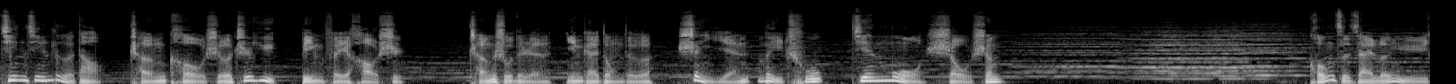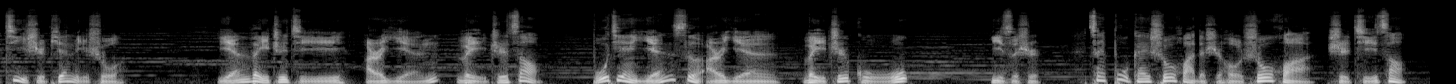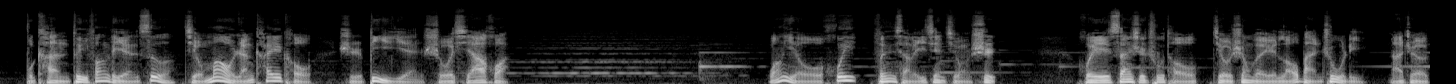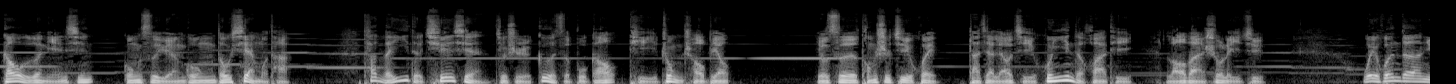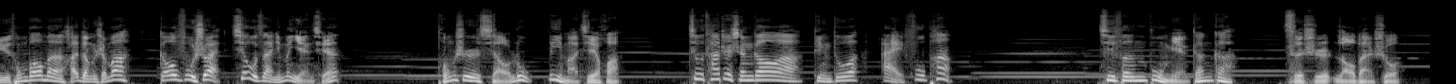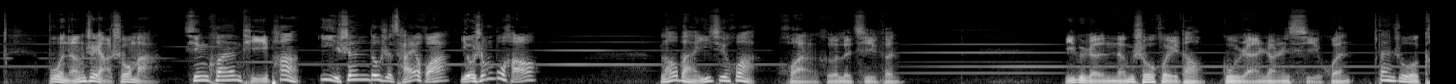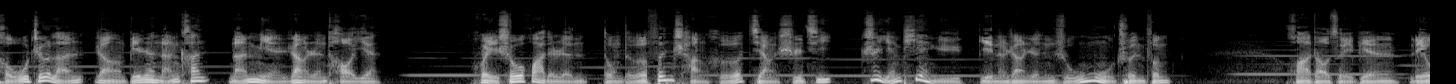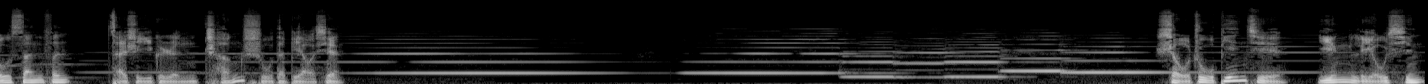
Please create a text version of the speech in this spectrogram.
津津乐道，逞口舌之欲，并非好事。成熟的人应该懂得慎言未出，缄默守声。孔子在《论语记事篇》里说：“言谓之急而言谓之躁，不见颜色而言谓之鼓。”意思是，在不该说话的时候说话是急躁，不看对方脸色就贸然开口是闭眼说瞎话。网友辉分享了一件囧事：辉三十出头就升为老板助理，拿着高额年薪，公司员工都羡慕他。他唯一的缺陷就是个子不高，体重超标。有次同事聚会，大家聊起婚姻的话题，老板说了一句：“未婚的女同胞们还等什么？高富帅就在你们眼前。”同事小陆立马接话。就他这身高啊，顶多矮富胖。气氛不免尴尬。此时老板说：“不能这样说嘛，心宽体胖，一身都是才华，有什么不好？”老板一句话缓和了气氛。一个人能说会道固然让人喜欢，但若口无遮拦，让别人难堪，难免让人讨厌。会说话的人懂得分场合、讲时机，只言片语也能让人如沐春风。话到嘴边留三分，才是一个人成熟的表现。守住边界，应留心。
